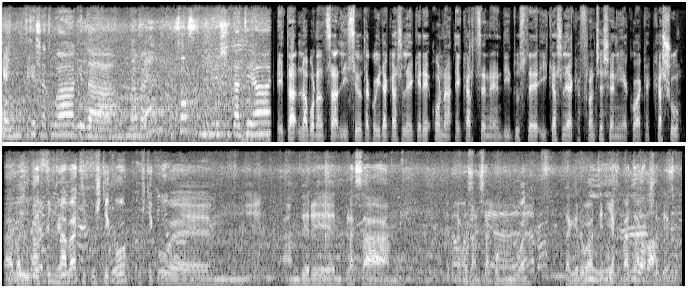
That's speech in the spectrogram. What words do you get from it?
gain interesatuak eta bai, universitatea. Eta laborantza liceotako irakasleek ere ona ekartzen dituzte ikasleak frantseseniakoak kasu. Ba, dute filma bat ikusteko, ikusteko eh, plaza laborantzako munduan. eta gero ateliak bat arratsaldean.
